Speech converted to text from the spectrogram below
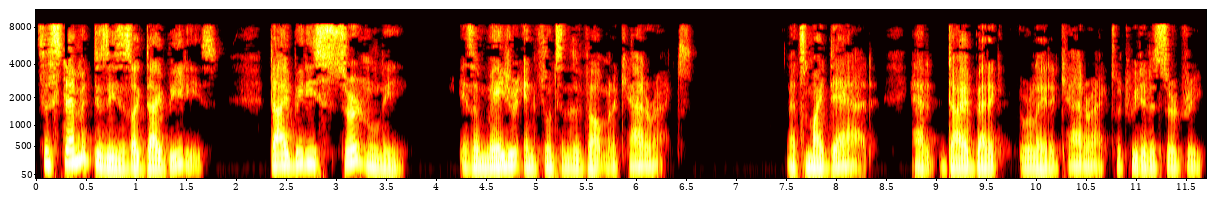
Systemic diseases like diabetes. Diabetes certainly is a major influence in the development of cataracts. That's my dad had diabetic related cataracts, which we did a surgery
